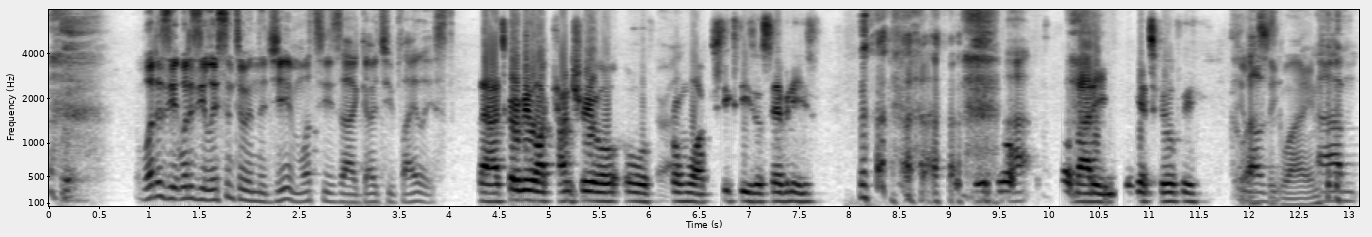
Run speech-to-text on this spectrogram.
What does he What does he listen to in the gym? What's his uh, go to playlist? Nah, it's got to be like country or, or from like sixties or seventies. Uh, that he gets filthy. He loves Classic. Wayne. Um,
